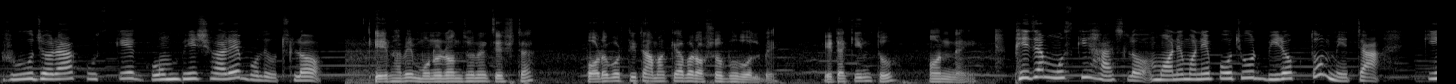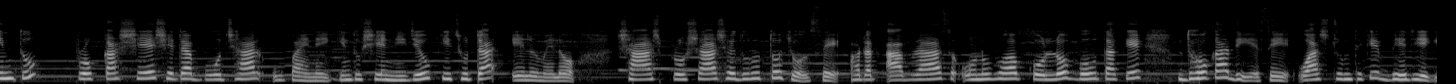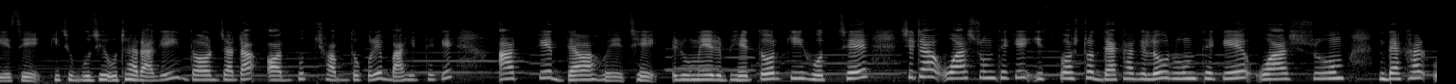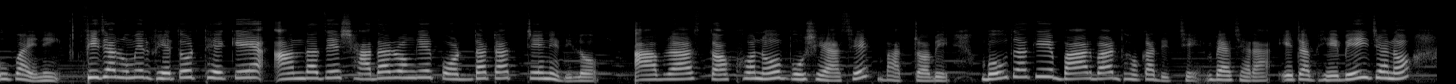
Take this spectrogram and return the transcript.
ভ্রু জোড়া কুচকে গম্ভীর স্বরে বলে উঠল এভাবে মনোরঞ্জনের চেষ্টা পরবর্তীতে আমাকে আবার অসভ্য বলবে। এটা কিন্তু অন্যায়। ফিজা মুস্কি হাসলো মনে মনে প্রচুর বিরক্ত মেটা কিন্তু প্রকাশ্যে সেটা বোঝার উপায় নেই কিন্তু সে নিজেও কিছুটা এলোমেলো। শ্বাস প্রশ্বাস দূরত্ব চলছে। হঠাৎ আবরাস অনুভব করল বউ তাকে ধোকা দিয়েছে, ওয়াশরুম থেকে বেরিয়ে গিয়েছে কিছু বুঝে ওঠার আগেই দরজাটা অদ্ভুত শব্দ করে বাহির থেকে আটকে দেওয়া হয়েছে। রুমের ভেতর কি হচ্ছে সেটা ওয়াশরুম থেকে স্পষ্ট দেখা গেলেও রুম থেকে ওয়াশরুম দেখার উপায় নেই। ফিজা রুমের ভেতর থেকে আন্দাজে সাদা রঙের পর্দাটা টেনে দিল। আবরাজ তখনও বসে আছে বাথটবে। বউ তাকে বারবার ধোকা দিচ্ছে। বেচারা এটা ভেবেই যেন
